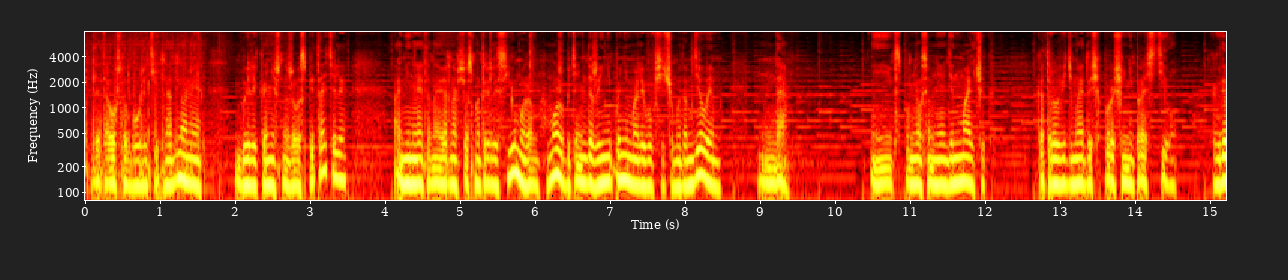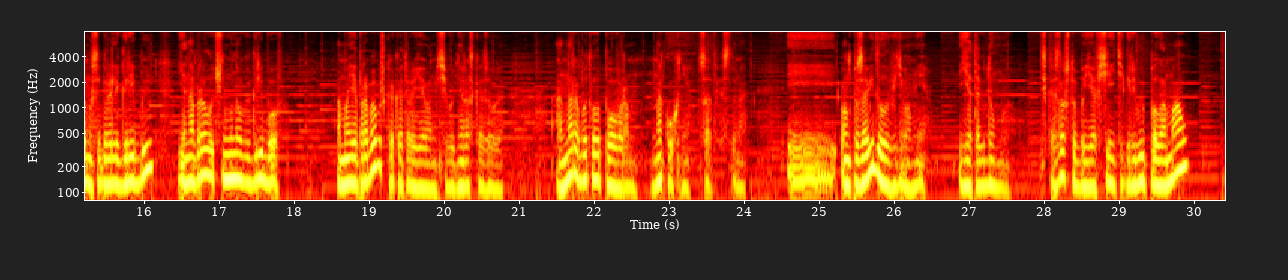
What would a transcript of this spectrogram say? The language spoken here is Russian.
для того, чтобы улететь над нами. Были, конечно же, воспитатели. Они на это, наверное, все смотрели с юмором. Может быть, они даже и не понимали вовсе, что мы там делаем. Да, и вспомнился мне один мальчик, которого, видимо, я до сих пор еще не простил. Когда мы собирали грибы, я набрал очень много грибов. А моя прабабушка, о которой я вам сегодня рассказываю, она работала поваром на кухне, соответственно. И он позавидовал, видимо, мне. Я так думаю. И сказал, чтобы я все эти грибы поломал,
